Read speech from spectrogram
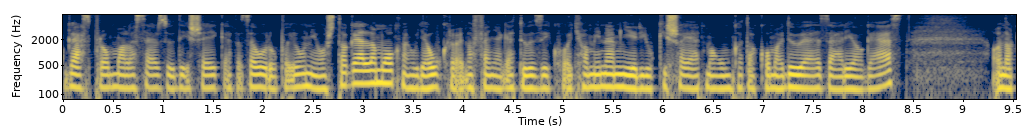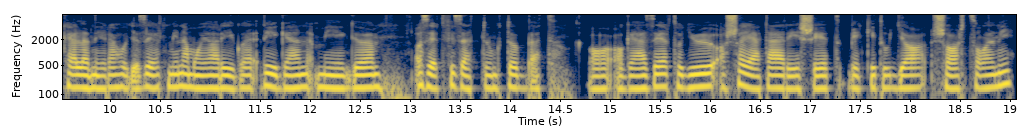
Gazprommal a szerződéseiket az Európai Uniós tagállamok, meg ugye Ukrajna fenyegetőzik, hogy ha mi nem nyírjuk ki saját magunkat, akkor majd ő elzárja a gázt annak ellenére, hogy azért mi nem olyan régen még azért fizettünk többet a, a gázért, hogy ő a saját árését még ki tudja sarcolni,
